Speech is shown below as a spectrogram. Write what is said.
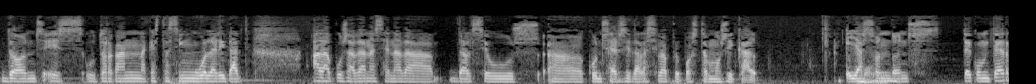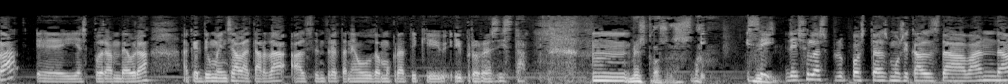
doncs, és otorgant aquesta singularitat a la posada en escena de, dels seus eh, concerts i de la seva proposta musical. Elles són, doncs, Tecum Terra eh, i es podran veure aquest diumenge a la tarda al Centre Ateneu Democràtic i, i Progressista. Mm, Més coses, va. Sí, deixo les propostes musicals de banda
